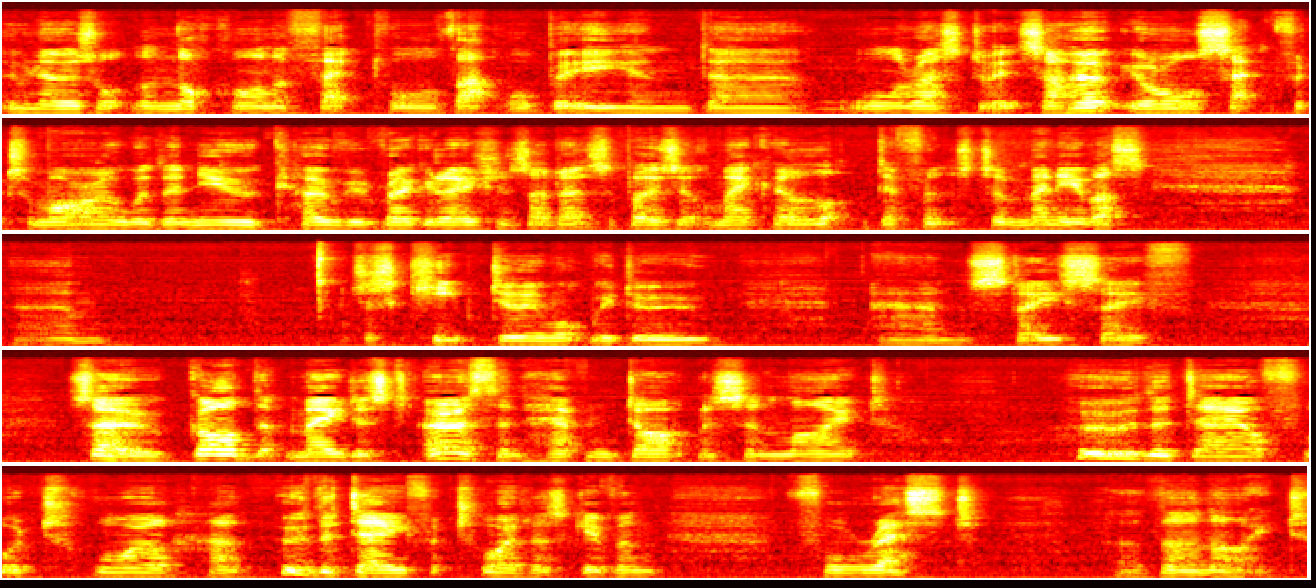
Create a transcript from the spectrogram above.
who knows what the knock-on effect all that will be and uh, all the rest of it. So I hope you're all set for tomorrow with the new COVID regulations. I don't suppose it will make a lot of difference to many of us. Um, just keep doing what we do and stay safe. So, God that madest earth and heaven, darkness and light, who the day for toil has, who the day for toil has given, for rest uh, the night.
